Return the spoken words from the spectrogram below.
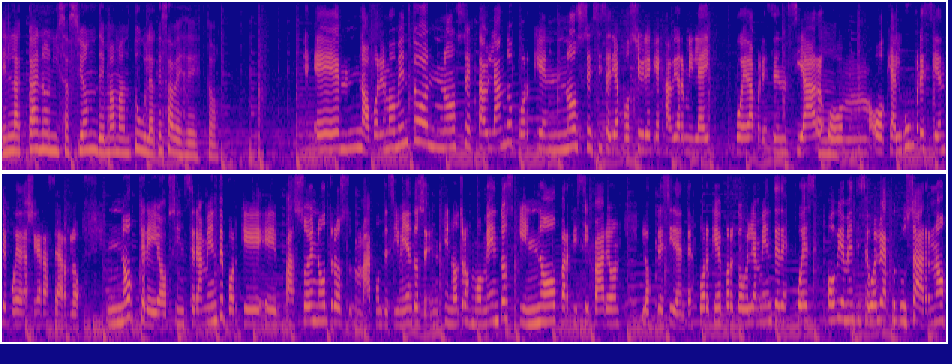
en la canonización de Mamantula. ¿Qué sabes de esto? Eh, no, por el momento no se está hablando porque no sé si sería posible que Javier Milei pueda presenciar mm. o, que algún presidente pueda llegar a hacerlo. No creo, sinceramente, porque eh, pasó en otros acontecimientos, en, otros momentos y no participaron los presidentes. ¿Por qué? Porque obviamente después, obviamente se vuelve a cruzar, ¿no?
